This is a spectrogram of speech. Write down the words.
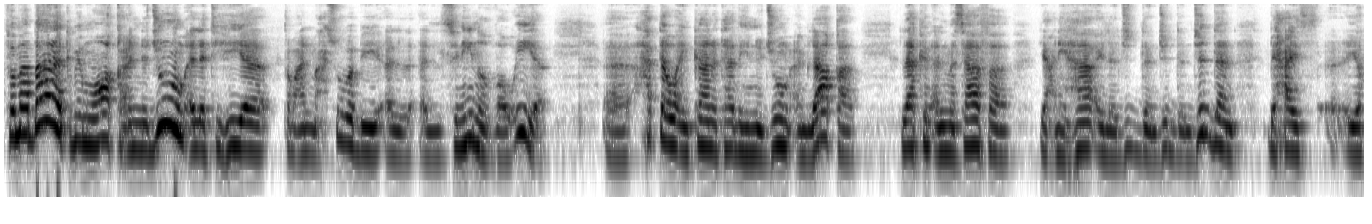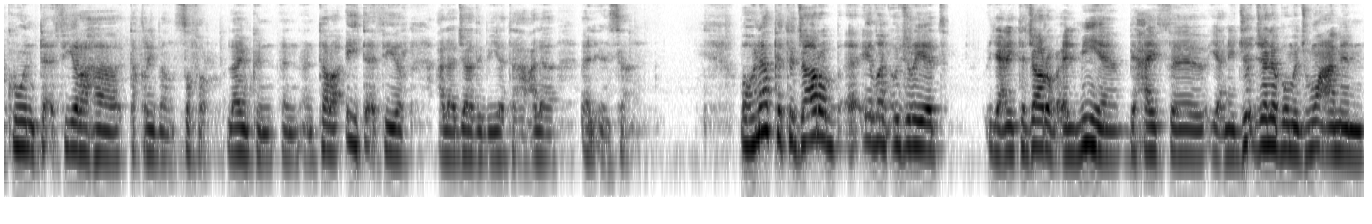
فما بالك بمواقع النجوم التي هي طبعا محسوبة بالسنين الضوئية حتى وإن كانت هذه النجوم عملاقة لكن المسافة يعني هائلة جدا جدا جدا بحيث يكون تأثيرها تقريبا صفر، لا يمكن أن ترى أي تأثير على جاذبيتها على الإنسان. وهناك تجارب أيضا أجريت يعني تجارب علمية بحيث يعني جلبوا مجموعة من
